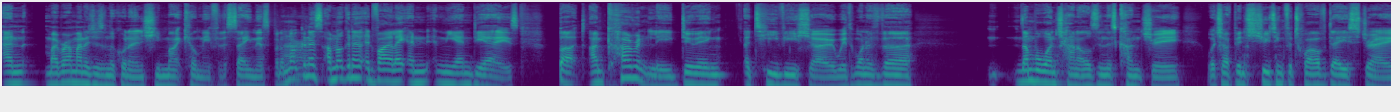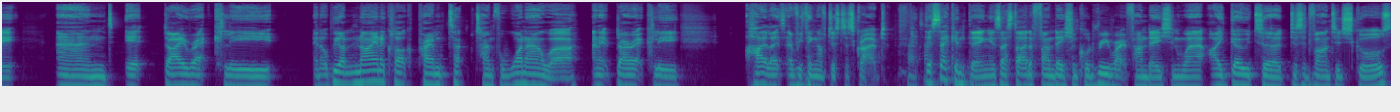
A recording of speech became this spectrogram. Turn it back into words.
and my brand manager's in the corner, and she might kill me for saying this, but I'm not going to. I'm not going to violate any, any NDAs. But I'm currently doing a TV show with one of the number one channels in this country, which I've been shooting for 12 days straight, and it directly, and it'll be on nine o'clock prime t- time for one hour, and it directly highlights everything I've just described. The second thing is I started a foundation called Rewrite Foundation where I go to disadvantaged schools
